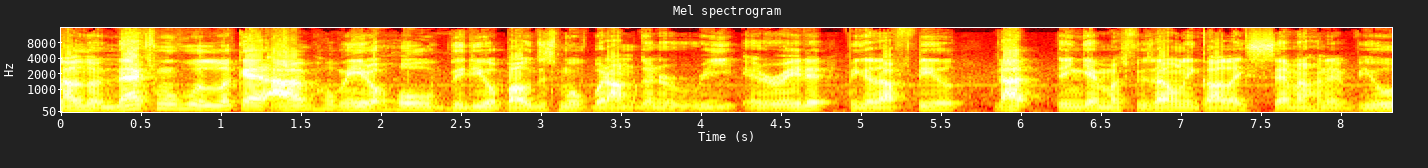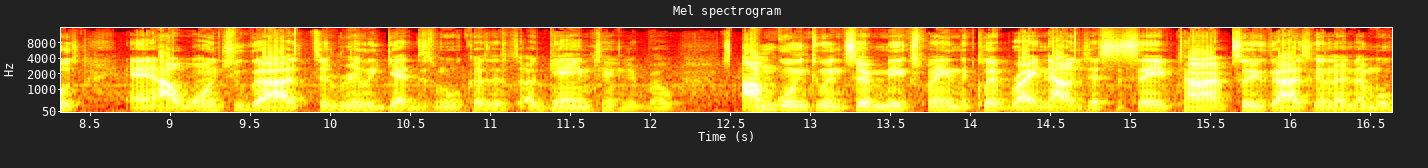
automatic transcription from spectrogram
Now the next move we'll look at, I made a whole video about this move, but I'm gonna reiterate it because I feel that didn't get much views. I only got like 700 views, and I want you guys to really get this move because it's a game changer, bro. I'm going to insert me explaining the clip right now just to save time, so you guys can learn that move.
